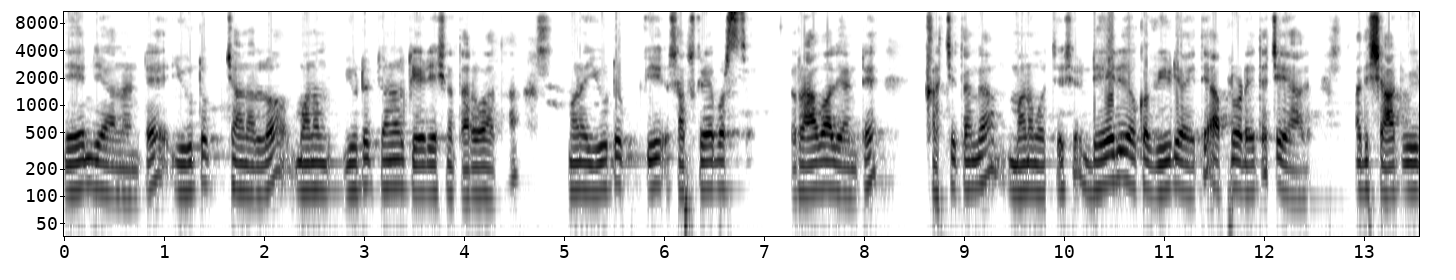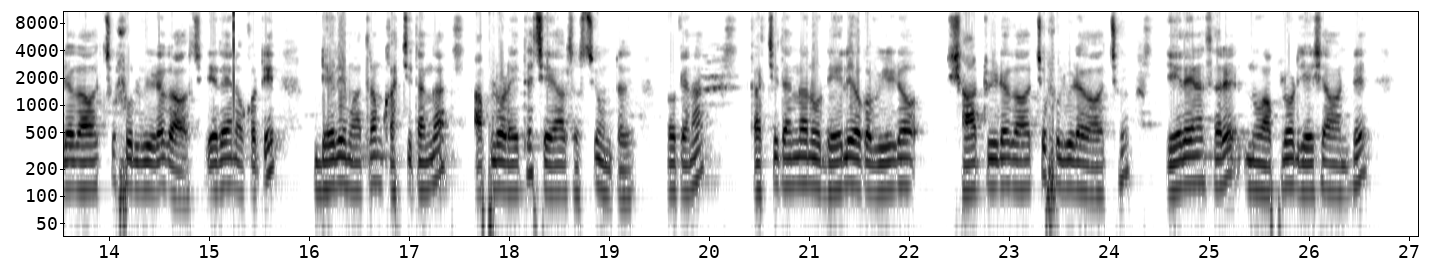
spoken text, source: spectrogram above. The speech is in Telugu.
ఏం చేయాలంటే యూట్యూబ్ ఛానల్లో మనం యూట్యూబ్ ఛానల్ క్రియేట్ చేసిన తర్వాత మన యూట్యూబ్కి సబ్స్క్రైబర్స్ రావాలి అంటే ఖచ్చితంగా మనం వచ్చేసి డైలీ ఒక వీడియో అయితే అప్లోడ్ అయితే చేయాలి. అది షార్ట్ వీడియో కావచ్చు ఫుల్ వీడియో కావచ్చు. ఏదైనా ఒకటి డైలీ మాత్రం ఖచ్చితంగా అప్లోడ్ అయితే చేయాల్సి వస్తూ ఉంటుంది. ఓకేనా? ఖచ్చితంగా నువ్వు డైలీ ఒక వీడియో షార్ట్ వీడియో కావచ్చు ఫుల్ వీడియో కావచ్చు ఏదైనా సరే నువ్వు అప్లోడ్ చేసావంటే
